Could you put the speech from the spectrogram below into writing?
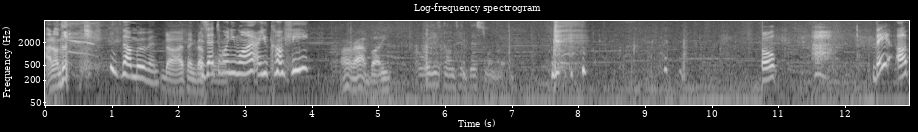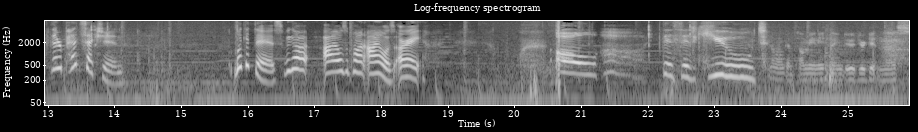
I don't think. It's not moving. no, I think that's. Is that the one you want? Are you comfy? All right, buddy. We're just gonna take this one then. Oh. they upped their pet section. Look at this. We got aisles upon aisles. All right. Oh, this is cute. No one can tell me anything, dude. You're getting this.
